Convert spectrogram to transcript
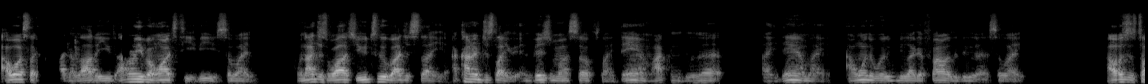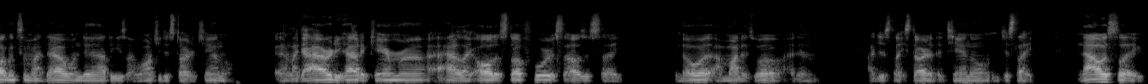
I watch like like a lot of YouTube. I don't even watch TV, so like when I just watch YouTube, I just like I kind of just like envision myself like, damn, I can do that. Like, damn, like I wonder what it'd be like if I was to do that. So like, I was just talking to my dad one day, and I think he's like, why don't you just start a channel? And like I already had a camera, I had like all the stuff for it, so I was just like, you know what, I might as well. And then I just like started the channel, and just like now it's like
